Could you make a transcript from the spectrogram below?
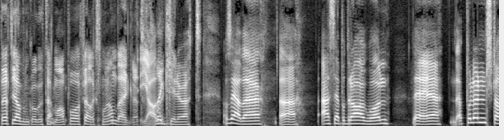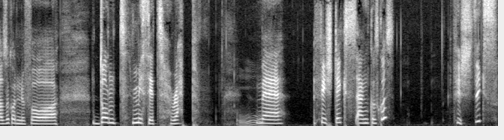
Det er et gjennomgående tema på fredagsmorgen. Det er grautfredag. Ja, det er grøt. Og så er det uh, Jeg ser på Dragvoll. Det er, det er på lunsj da, så kan du få Don't Miss It-rap Oh. med fishsticks and couscous. Fishsticks.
